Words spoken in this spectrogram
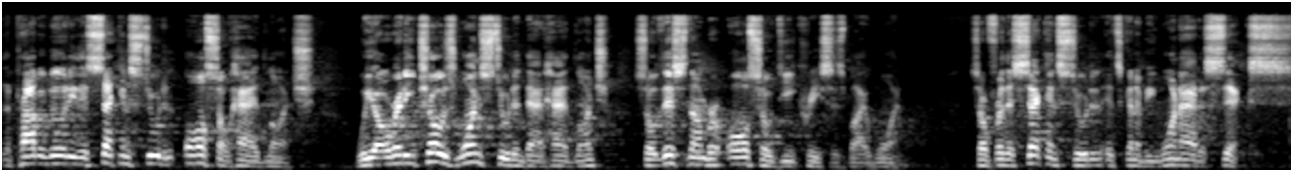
the probability the second student also had lunch. We already chose one student that had lunch, so this number also decreases by one. So for the second student, it's going to be one out of six.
